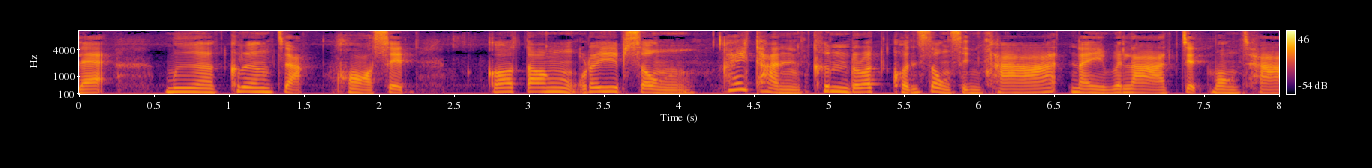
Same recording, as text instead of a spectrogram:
และเมื่อเครื่องจักรห่อเสร็จก็ต้องรีบส่งให้ทันขึ้นรถขนส่งสินค้าในเวลา7โมงเช้า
